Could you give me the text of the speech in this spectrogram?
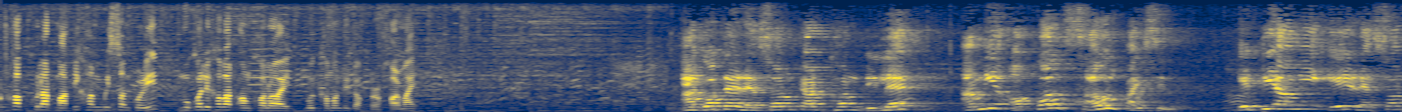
উৎসৱ খোলাত মাটি সংমিশ্ৰণ কৰি মুকলি সভাত অংশ লয় মুখ্যমন্ত্ৰী ডক্টৰ শৰ্মাই। আগতে ৰেচন কাৰ্ডখন দিলে আমি অকল চাউল পাইছিলোঁ। এতিয়া আমি এই ৰেচন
